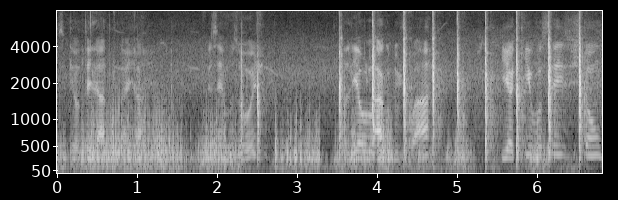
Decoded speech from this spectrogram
Esse aqui é o telhado que nós já fizemos hoje. Ali é o Lago do Joá. E aqui vocês estão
